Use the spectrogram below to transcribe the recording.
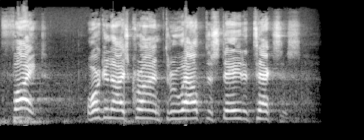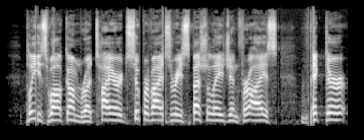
fight organized crime throughout the state of Texas. Please welcome retired Supervisory Special Agent for ICE, Victor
